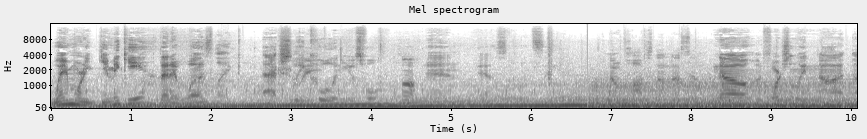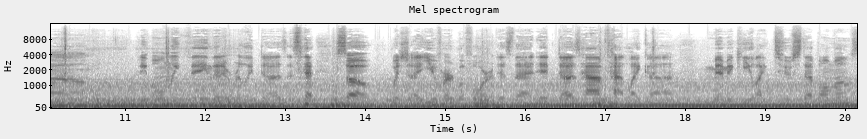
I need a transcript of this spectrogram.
way more gimmicky than it was like actually Really? cool and useful. Oh, And yeah, so let's see. no pops, no nothing. No, unfortunately not. Um, the only thing that it really does is that, so, which uh, you've heard before, is that it does have that like uh, mimicky like two-step almost.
